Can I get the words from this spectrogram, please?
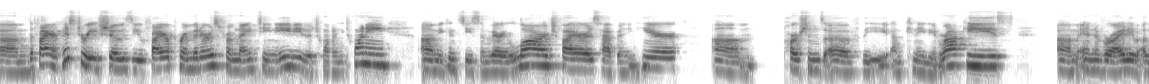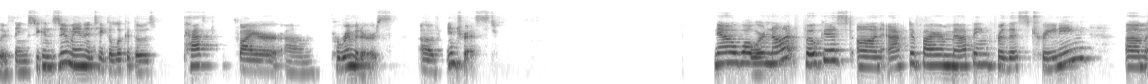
um, the fire history shows you fire perimeters from 1980 to 2020. Um, you can see some very large fires happening here, um, portions of the Canadian Rockies, and a variety of other things. So you can zoom in and take a look at those past fire perimeters of interest. Now, while we're not focused on active fire mapping for this training, um,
